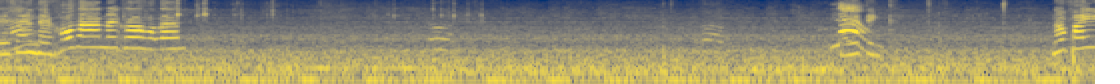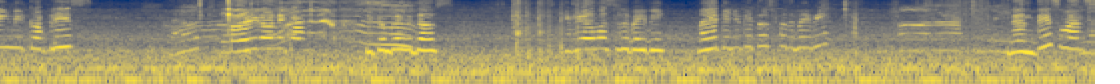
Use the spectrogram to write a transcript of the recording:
this and then hold on, Nico. Hold on. What do you No. think? No fighting, Nico, please. So there you go, Nico. You can play with those. Give the other ones to the baby. Naya, can you get those for the baby? Then these ones,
